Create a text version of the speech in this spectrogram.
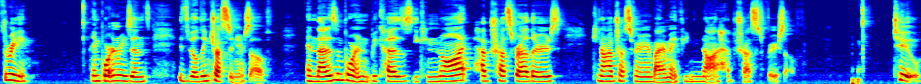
Three, important reasons is building trust in yourself. And that is important because you cannot have trust for others, cannot have trust for your environment if you do not have trust for yourself. Two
